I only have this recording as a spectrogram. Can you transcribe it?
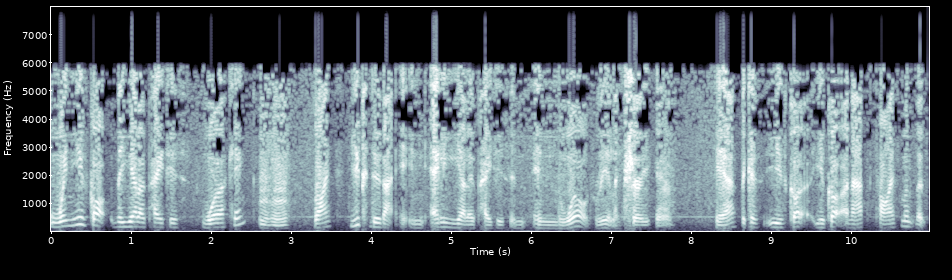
When you've got the yellow pages working, hmm right, you can do that in any yellow pages in, in the world, really. Sure you can. Yeah, because you've got you've got an advertisement that's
